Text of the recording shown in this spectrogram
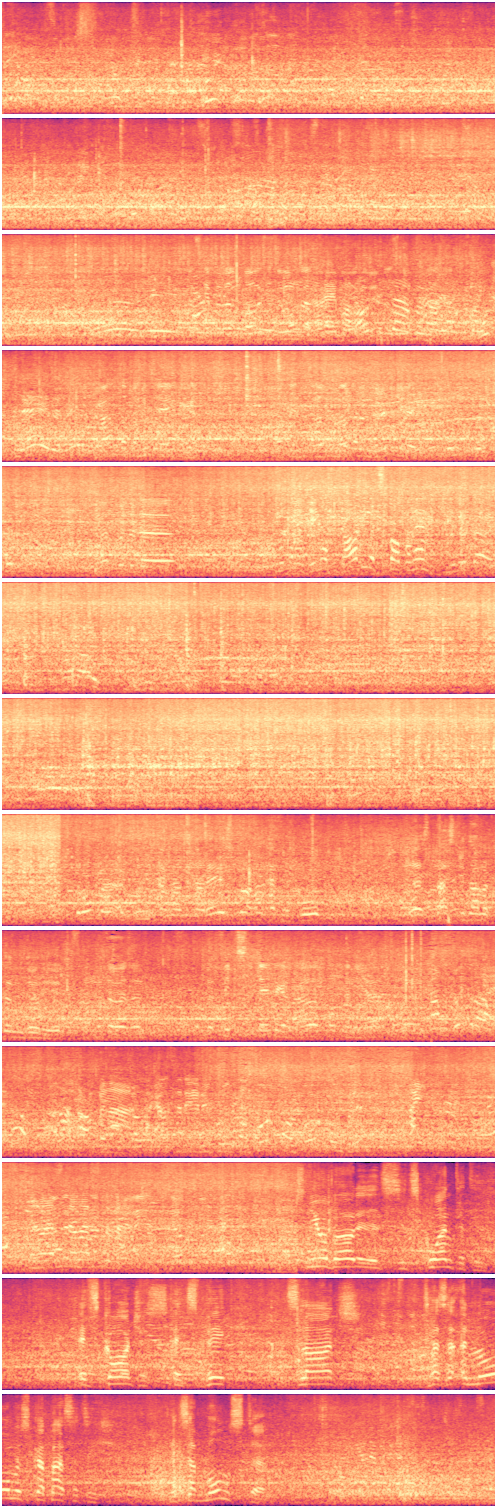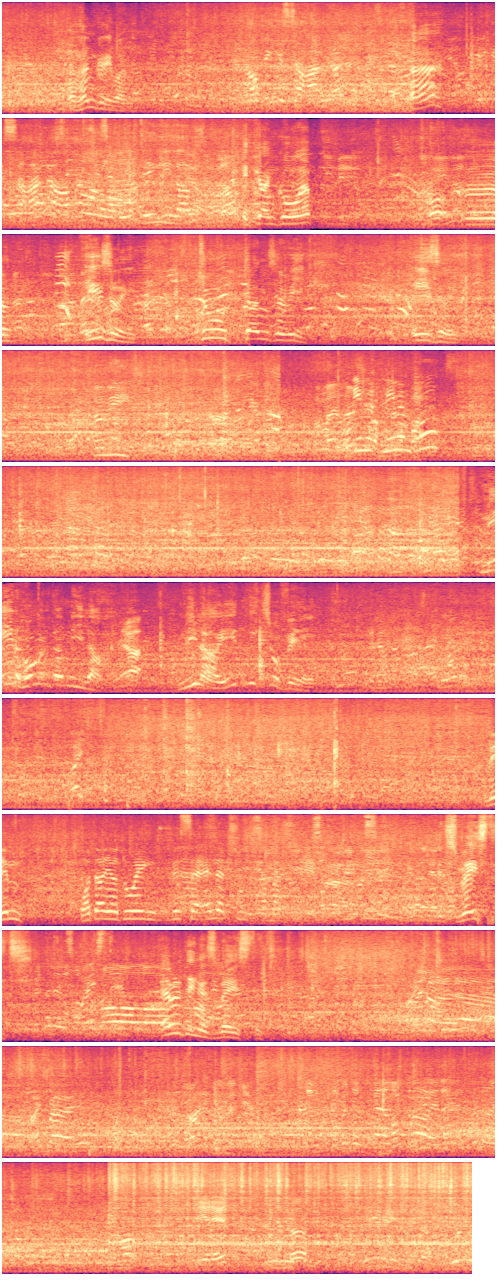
Even beste dat we kunnen doen hier. Dan moeten we ze op de fiets gaan halen, dat komt er niet uit. What's new about it, it's, it's quantity. It's gorgeous, it's big, it's large, it has an enormous capacity. It's a monster. A hungry one. How big is the hangar? Huh? It can go up oh, uh, easily, two tons a week. Easily. Neem, neem een brood. Meer honger dan Mila. Ja. Mila eet niet zoveel. Wim, what are you doing with the energy? It's wasted. Everything is wasted. Here it is.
